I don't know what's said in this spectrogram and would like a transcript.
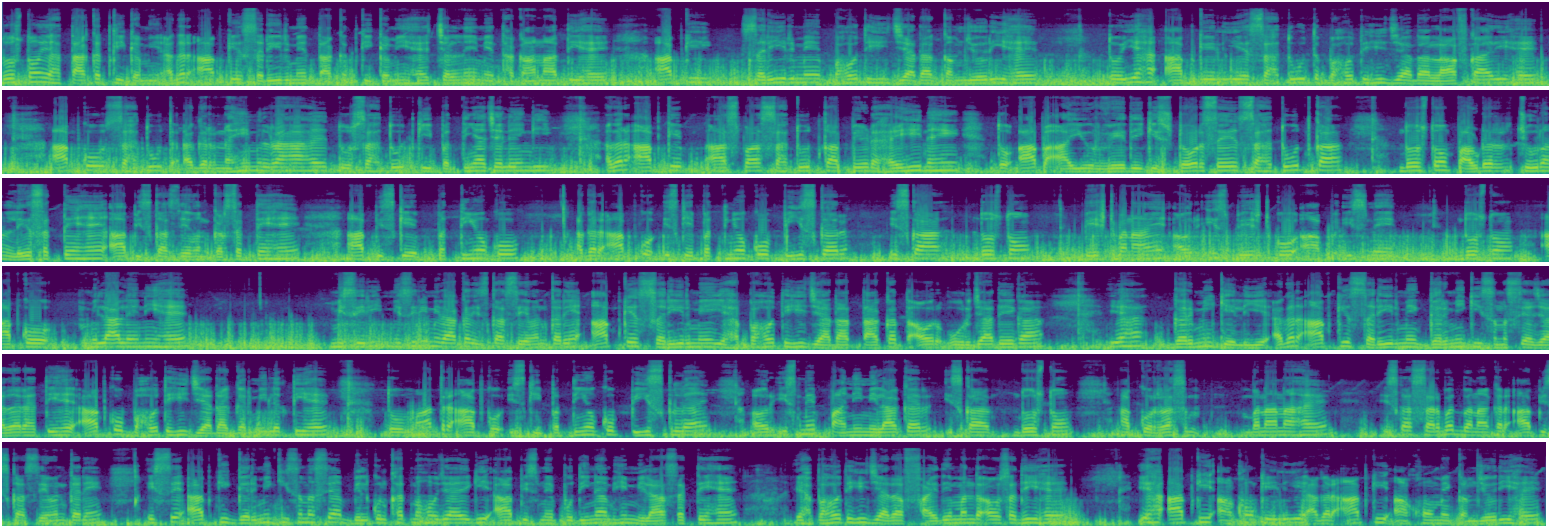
दोस्तों, यह ताकत की कमी। अगर आपके शरीर में ताकत की कमी है, चलने में थकान आती है, आपकी शरीर में बहुत ही ज़्यादा कमज़ोरी है तो यह आपके लिए सहतूत बहुत ही ज़्यादा लाभकारी है। आपको सहतूत अगर नहीं मिल रहा है तो सहतूत की पत्तियाँ चलेंगी। अगर आपके आसपास सहतूत का पेड़ है ही नहीं तो आप आयुर्वेदिक स्टोर से सहतूत का दोस्तों, पाउडर चूरन ले सकते हैं, आप इसका सेवन कर सकते हैं। आप इसके पत्तियों को, अगर आपको इसके पत्तियों को पीस कर इसका दोस्तों पेस्ट बनाएँ और इस पेस्ट को आप इसमें दोस्तों आपको मिला लेनी है। मिश्री मिश्री मिलाकर इसका सेवन करें। आपके शरीर में यह बहुत ही ज़्यादा ताकत और ऊर्जा देगा। यह गर्मी के लिए, अगर आपके शरीर में गर्मी की समस्या ज़्यादा रहती है, आपको बहुत ही ज़्यादा गर्मी लगती है तो मात्र आपको इसकी पत्तियों को पीस लें और इसमें पानी मिलाकर इसका, दोस्तों, आपको रस बनाना है। इसका शरबत बनाकर आप इसका सेवन करें। इससे आपकी गर्मी की समस्या बिल्कुल ख़त्म हो जाएगी। आप इसमें पुदीना भी मिला सकते हैं। यह बहुत ही ज़्यादा फ़ायदेमंद औषधि है। यह आपकी आँखों के लिए, अगर आपकी आँखों में कमज़ोरी है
